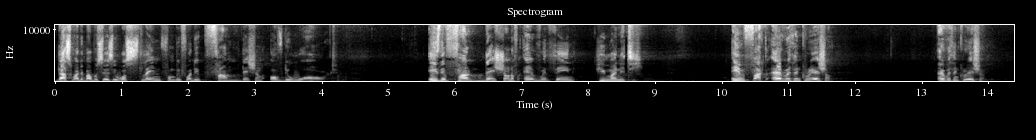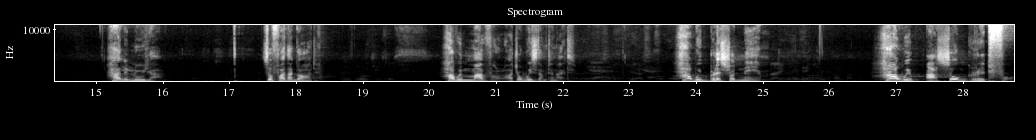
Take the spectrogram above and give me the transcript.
That's why the Bible says he was slain from before the foundation of the world is the foundation of everything humanity. In fact, everything creation. Everything creation. Hallelujah. So, Father God, how we marvel at your wisdom tonight. How we bless your name. How we are so grateful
